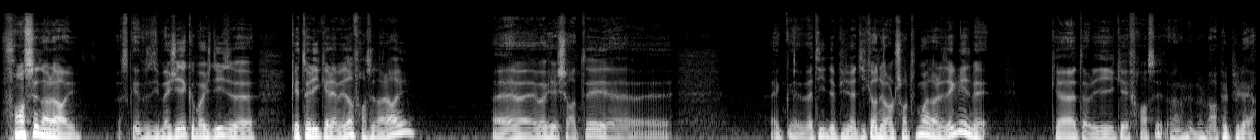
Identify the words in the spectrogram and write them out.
français dans la rue. Parce que vous imaginez que moi je dise euh, catholique à la maison, français dans la rue Euh, Moi j'ai chanté, euh, euh, depuis Vatican II, on le chante moins dans les églises, mais catholique et français, euh, je ne me rappelle plus l'air.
